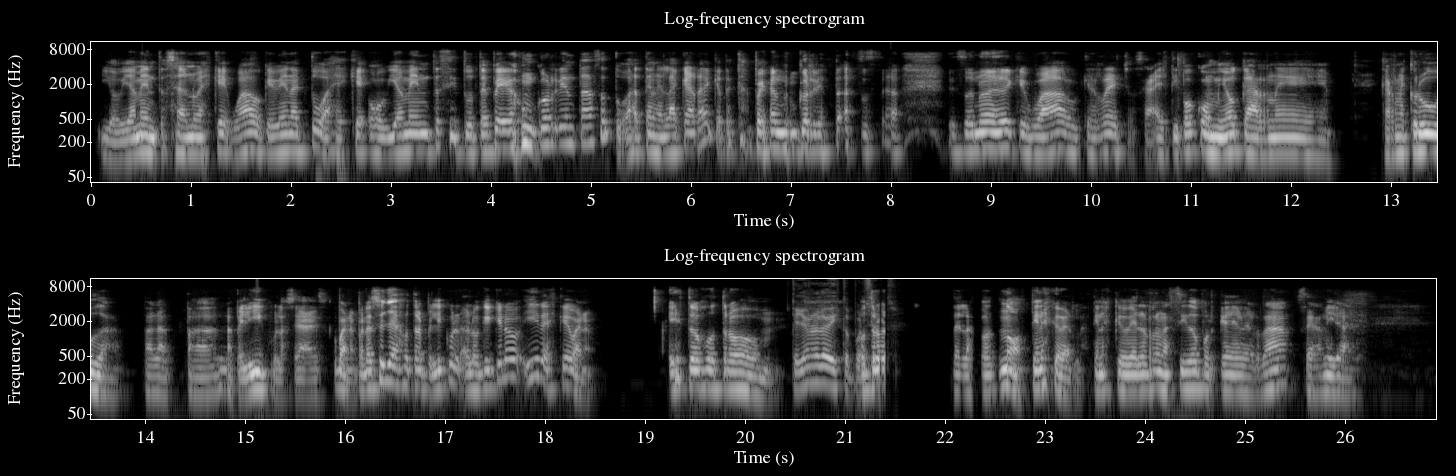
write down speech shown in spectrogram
Y obviamente, o sea, no es que, wow, qué bien actúas, es que obviamente si tú te pegas un corrientazo, tú vas a tener la cara de que te estás pegando un corrientazo. O sea, eso no es de que, wow, qué recho. O sea, el tipo comió carne, carne cruda, para la, película. O sea, es, bueno, pero eso ya es otra película. Lo que quiero ir es que, bueno, esto es otro. Que yo no lo he visto, por otro de las No, tienes que verla. Tienes que ver El Renacido porque de verdad, o sea, mira,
